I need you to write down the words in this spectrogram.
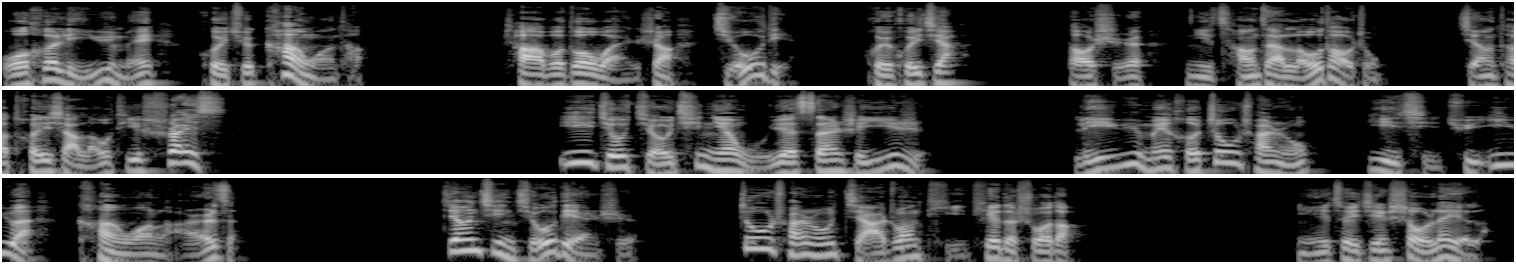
我和李玉梅会去看望他，差不多晚上九点会回家，到时你藏在楼道中，将他推下楼梯摔死。”一九九七年五月三十一日，李玉梅和周传荣一起去医院看望了儿子。将近九点时。周传荣假装体贴的说道：“你最近受累了，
